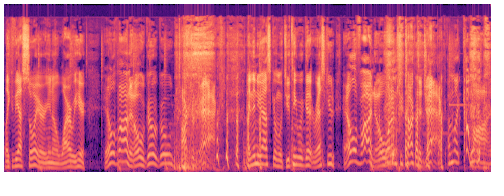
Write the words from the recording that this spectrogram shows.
Like if you ask Sawyer, you know, why are we here? Hell if I know. Go go talk to Jack. and then you ask him, do you think we'll get rescued? Hell if I know. Why don't you talk to Jack? I'm like, come on,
